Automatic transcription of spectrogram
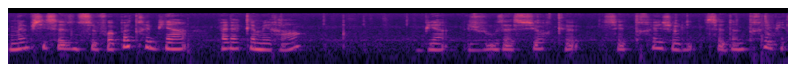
Même si ça ne se voit pas très bien à la caméra, eh bien, je vous assure que c'est très joli, ça donne très bien.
